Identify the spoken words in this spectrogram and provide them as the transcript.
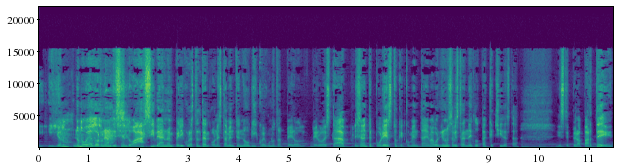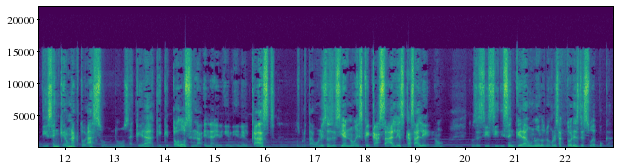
Y, yo no, me voy a adornar diciendo, ah, sí, véanlo en películas, tal, tal. Honestamente, no ubico alguna otra, pero, pero está precisamente por esto que comenta Emma. Bueno, yo no sabía esta anécdota, qué chida está. Este, pero aparte dicen que era un actorazo, ¿no? O sea, que era, que, que todos en, la, en, en, el cast, los protagonistas decían, no, es que Casale es Casale, ¿no? Entonces sí, sí, dicen que era uno de los mejores actores de su época.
